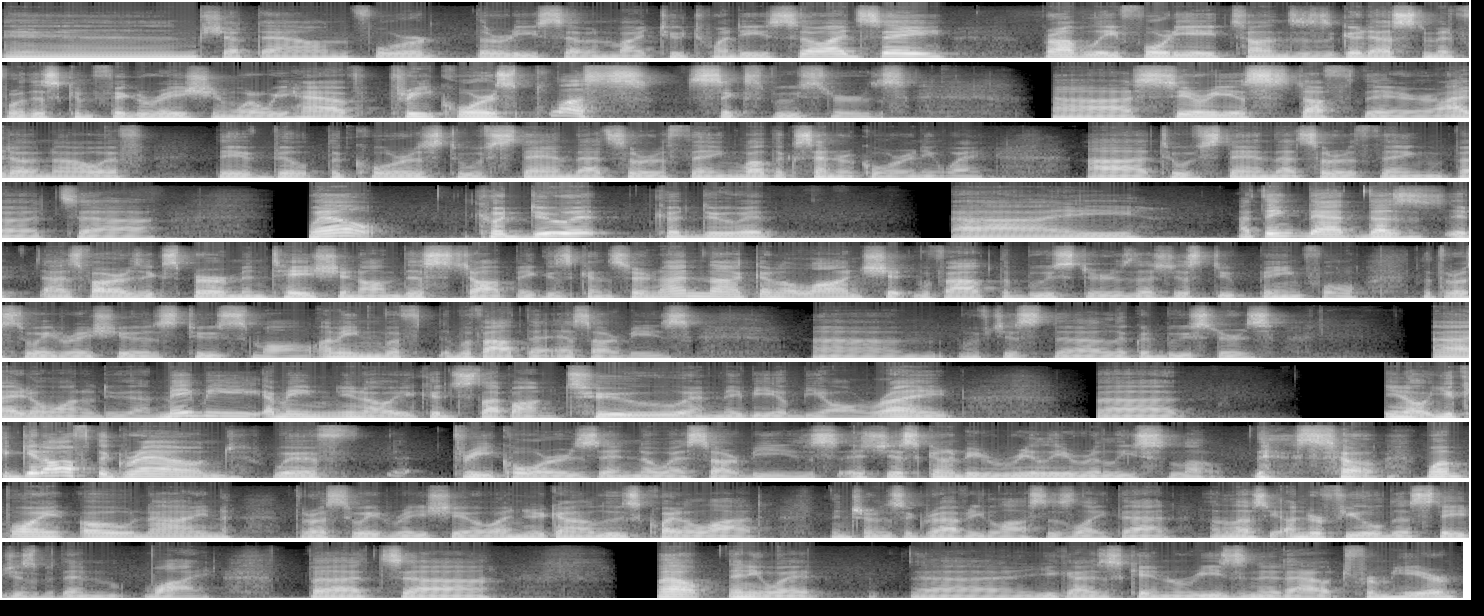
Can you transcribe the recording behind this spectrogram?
And shut down 437 by 220. So I'd say probably 48 tons is a good estimate for this configuration where we have three cores plus six boosters. Uh, serious stuff there. I don't know if they've built the cores to withstand that sort of thing. Well, the center core anyway, uh, to withstand that sort of thing. But uh, well, could do it. Could do it. I I think that does it as far as experimentation on this topic is concerned. I'm not going to launch it without the boosters. That's just too painful. The thrust to weight ratio is too small. I mean, with without the SRBs, um, with just the liquid boosters. I don't want to do that. Maybe, I mean, you know, you could slap on two and maybe it'll be all right. But, you know, you could get off the ground with three cores and no SRBs. It's just going to be really, really slow. so 1.09 thrust to weight ratio, and you're going to lose quite a lot in terms of gravity losses like that, unless you underfuel the stages, but then why? But, uh, well, anyway, uh, you guys can reason it out from here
